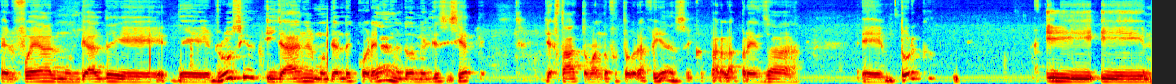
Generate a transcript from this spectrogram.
Él fue al Mundial de Rusia y ya en el Mundial de Corea en el 2017 ya estaba tomando fotografías para la prensa eh, turca. Y,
